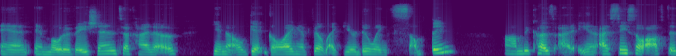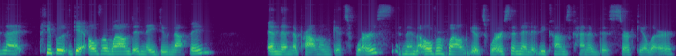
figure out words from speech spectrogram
and and motivation to kind of you know get going and feel like you're doing something um, because I you know, I see so often that people get overwhelmed and they do nothing, and then the problem gets worse, and then the overwhelm gets worse, and then it becomes kind of this circular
